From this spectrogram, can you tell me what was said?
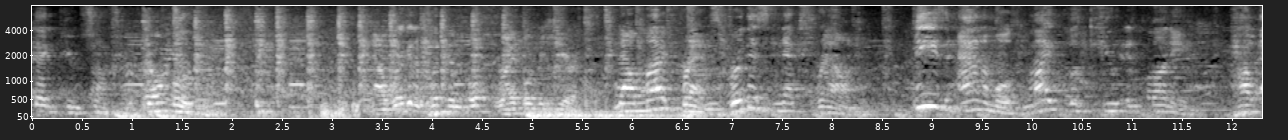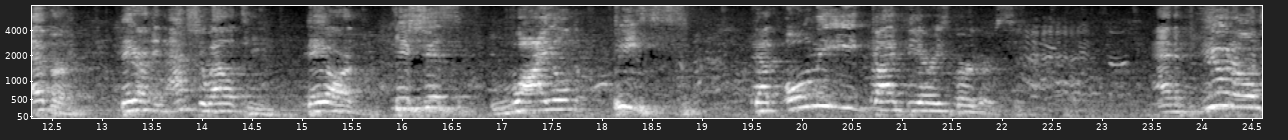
Thank you, Chacho. Don't move. Now we're gonna put them right over here. Now, my friends, for this next round, these animals might look cute and funny. However, they are in actuality, they are vicious, wild beasts that only eat Guy Fieri's burgers. And if you don't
